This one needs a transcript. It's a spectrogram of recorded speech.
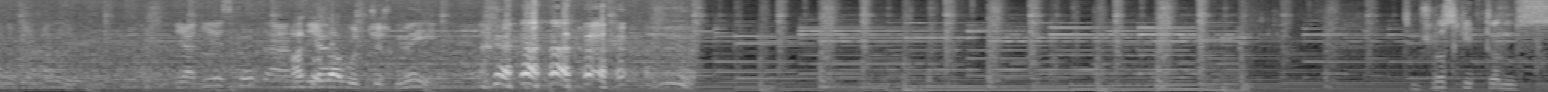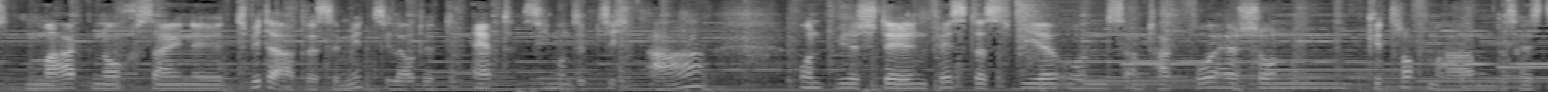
on a BMW. The idea is good, and I the, thought that was just me. Zum Schluss gibt uns Marc noch seine Twitter-Adresse mit. Sie lautet at77a. Und wir stellen fest, dass wir uns am Tag vorher schon getroffen haben. Das heißt,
